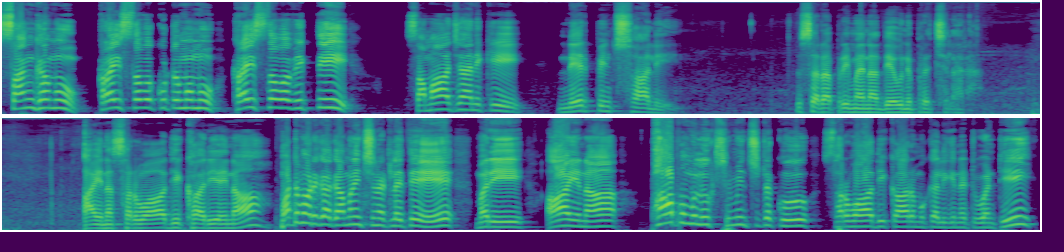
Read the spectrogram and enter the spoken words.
సంఘము క్రైస్తవ కుటుంబము క్రైస్తవ వ్యక్తి సమాజానికి నేర్పించాలి. చూసారా ప్రియమైన దేవుని ప్రజలారా? ఆయన సర్వాధికారి అయినా మొట్టమొదటిగా గమనించినట్లయితే మరి ఆయన పాపములు క్షమించుటకు సర్వాధికారము కలిగినటువంటి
